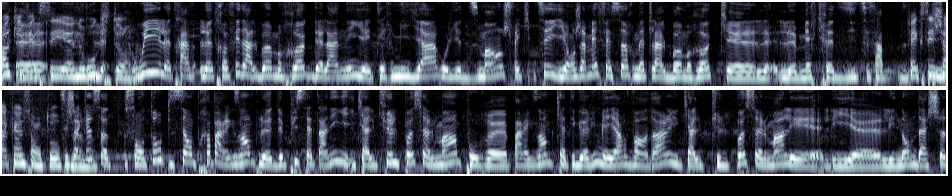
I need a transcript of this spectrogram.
OK, euh, c'est une roue qui tourne. Oui, le, trophée d'album rock de l'année, il a été remis hier au lieu de dimanche. Fait que, tu sais, ils ont jamais fait ça, remettre l'album rock euh, le, mercredi. Ça, fait que c'est chacun son tour. C'est chacun son, tour. Puis si on prend, par exemple, depuis cette année, ils calculent pas seulement pour, par exemple, catégorie meilleur vendeur, ils calculent pas seulement les, les, les nombres d'achats,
